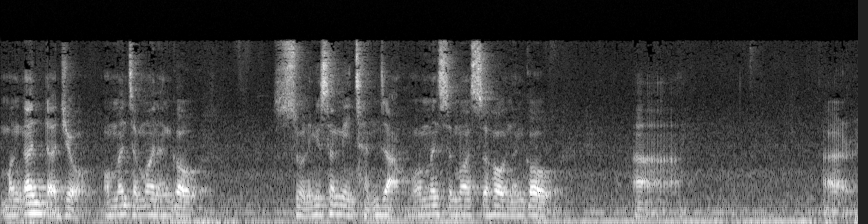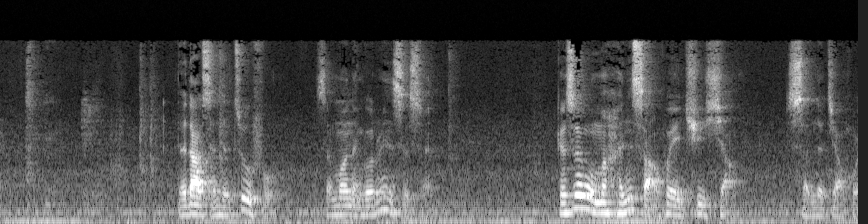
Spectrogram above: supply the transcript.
蒙恩得救，我们怎么能够属灵生命成长？我们什么时候能够啊呃得到神的祝福？什么能够认识神？可是我们很少会去想神的教会。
